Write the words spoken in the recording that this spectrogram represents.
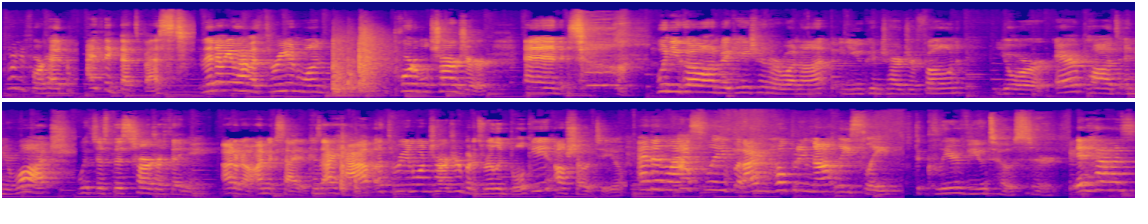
put on your forehead. I think that's best. Then you have a three-in-one portable charger. And so when you go on vacation or whatnot, you can charge your phone, your AirPods, and your watch with just this charger thingy. I don't know, I'm excited because I have a three-in-one charger, but it's really bulky. I'll show it to you. And then lastly, but I'm hoping not leastly, the Clearview toaster. It has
